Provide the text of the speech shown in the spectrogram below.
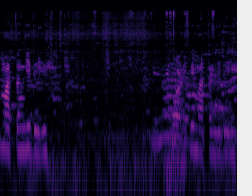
मातंगी देवी. श्री मातंगी देवी.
